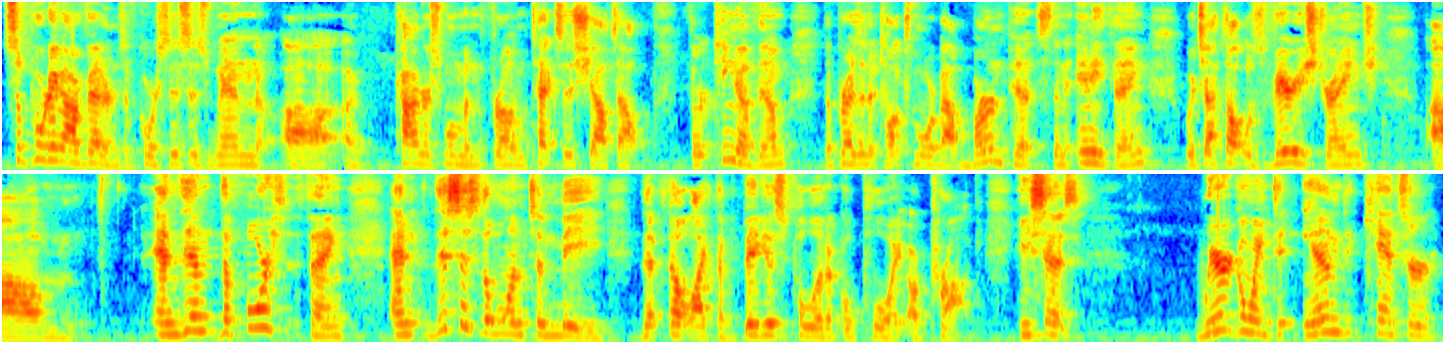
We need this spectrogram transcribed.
Supporting our veterans. Of course, this is when uh, a congresswoman from Texas shouts out 13 of them. The president talks more about burn pits than anything, which I thought was very strange. Um, and then the fourth thing, and this is the one to me that felt like the biggest political ploy or prop. He says, We're going to end cancer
